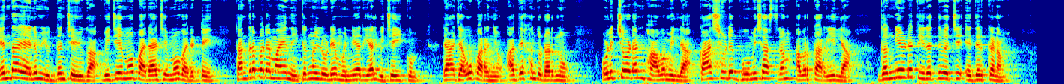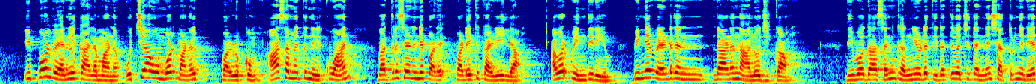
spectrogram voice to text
എന്തായാലും യുദ്ധം ചെയ്യുക വിജയമോ പരാജയമോ വരട്ടെ. തന്ത്രപരമായ നീക്കങ്ങളിലൂടെ മുന്നേറിയാൽ വിജയിക്കും. രാജാവ് പറഞ്ഞു. അദ്ദേഹം തുടർന്നു. ഒളിച്ചോടാൻ ഭാവമില്ല. കാശിയുടെ ഭൂമിശാസ്ത്രം അവർക്കറിയില്ല. ഗംഗയുടെ തീരത്ത് വെച്ച് എതിർക്കണം. ഇപ്പോൾ വേനൽക്കാലമാണ്. ഉച്ചയാവുമ്പോൾ മണൽ പഴുക്കും. ആ സമയത്ത് നിൽക്കുവാൻ ഭദ്രസേനന്റെ പട പടയ്ക്ക് കഴിയില്ല. അവർ പിന്തിരിയും. പിന്നെ വേണ്ടതെന്താണെന്ന് ആലോചിക്കാം. ദിവോദാസൻ ഗംഗയുടെ തീരത്ത് വെച്ച് തന്നെ ശത്രുനിരയെ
